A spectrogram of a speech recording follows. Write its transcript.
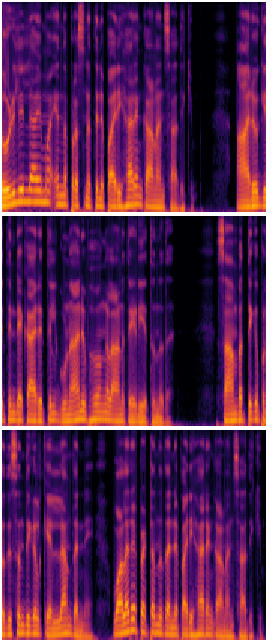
തൊഴിലില്ലായ്മ എന്ന പ്രശ്നത്തിന് പരിഹാരം കാണാൻ സാധിക്കും. ആരോഗ്യത്തിന്റെ കാര്യത്തിൽ ഗുണാനുഭവങ്ങളാണ് തേടിയെത്തുന്നത്. സാമ്പത്തിക പ്രതിസന്ധികൾക്കെല്ലാം തന്നെ വളരെ പെട്ടെന്ന് തന്നെ പരിഹാരം കാണാൻ സാധിക്കും.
